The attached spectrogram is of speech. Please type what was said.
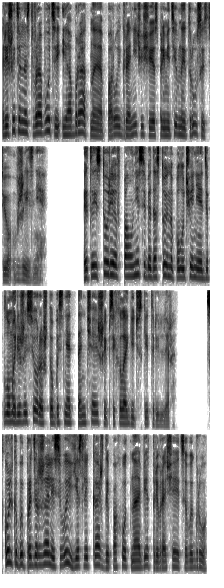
Решительность в работе и обратная, порой граничащая с примитивной трусостью в жизни. Эта история вполне себе достойна получения диплома режиссера, чтобы снять тончайший психологический триллер. Сколько бы продержались вы, если каждый поход на обед превращается в игру?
